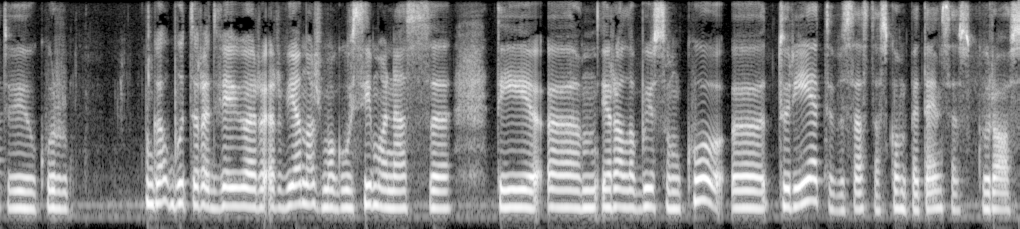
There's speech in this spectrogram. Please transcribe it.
atveju, kur galbūt yra dviejų ar, ar vieno žmogaus įmonės, tai um, yra labai sunku uh, turėti visas tas kompetencijas, kurios,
